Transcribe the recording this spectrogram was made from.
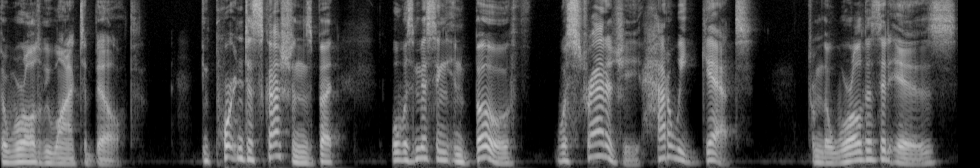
the world we wanted to build. Important discussions, but what was missing in both was strategy. How do we get from the world as it is,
